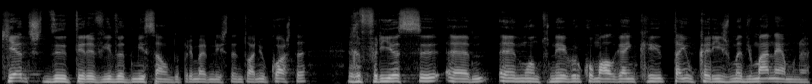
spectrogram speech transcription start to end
que antes de ter havido a demissão do primeiro-ministro António Costa, referia-se a, a Montenegro como alguém que tem o carisma de uma anémona.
